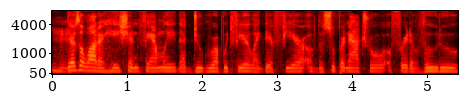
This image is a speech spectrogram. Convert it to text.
There's a lot of Haitian family that do grow up with fear, like they're fear of the supernatural, afraid of voodoo,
